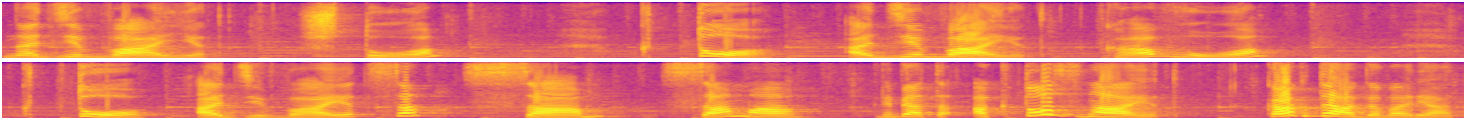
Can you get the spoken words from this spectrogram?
надевает что? Кто одевает кого? Кто одевается сам, сама? Ребята, а кто знает, когда говорят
